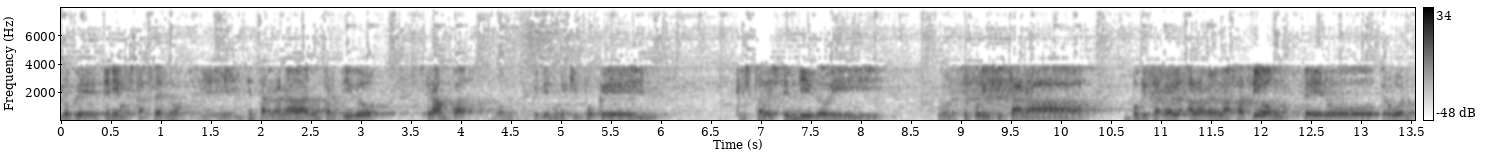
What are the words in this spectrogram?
Lo que teníamos que hacer, ¿no? Eh, intentar ganar un partido trampa, bueno, porque viene un equipo que, que está descendido y, bueno, te puede incitar a un poquito a la relajación, pero, pero bueno,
